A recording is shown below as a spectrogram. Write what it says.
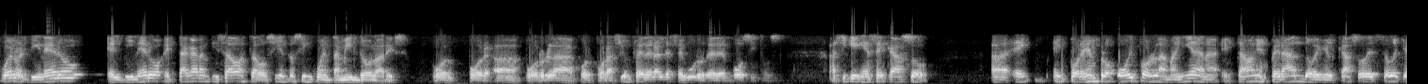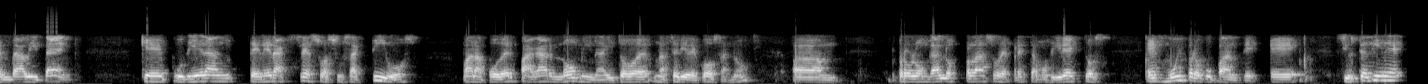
Bueno, el dinero, el dinero está garantizado hasta 250 mil dólares por, por, ah, por la Corporación Federal de Seguros de Depósitos. Así que en ese caso, ah, por ejemplo, hoy por la mañana estaban esperando en el caso de Silicon Valley Bank que pudieran tener acceso a sus activos para poder pagar nómina y toda una serie de cosas, ¿no? prolongar los plazos de préstamos directos es muy preocupante. Eh, si usted tiene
